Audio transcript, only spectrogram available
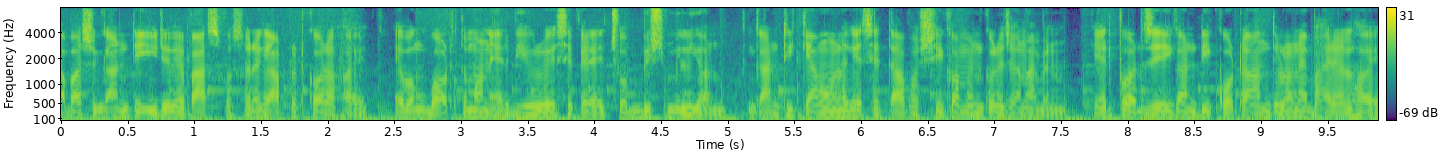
আবাস গানটি ইউটিউবে পাঁচ বছর আগে আপলোড করা হয় এবং বর্তমান এর ভিউ রয়েছে প্রায় চব্বিশ মিলিয়ন। গানটি কেমন লেগেছে তা অবশ্যই কমেন্ট করে জানাবেন। এরপর যেই গানটি কোটা আন্দোলনে ভাইরাল হয়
